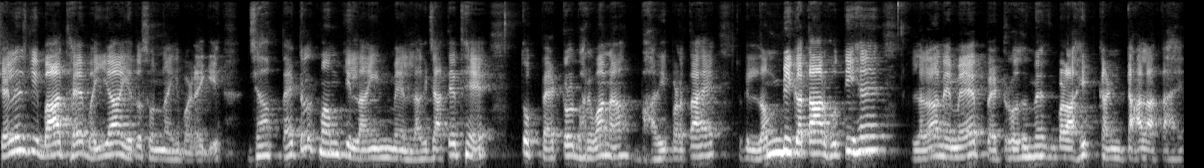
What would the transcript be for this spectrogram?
चैलेंज की बात है, भैया, ये तो सुनना ही पड़ेगी। जहाँ पेट्रोल पंप की लाइन में लग जाते थे तो पेट्रोल भरवाना भारी पड़ता है, क्योंकि तो लंबी कतार होती है, लगाने में पेट्रोल में बड़ा ही कंटाल आता है।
